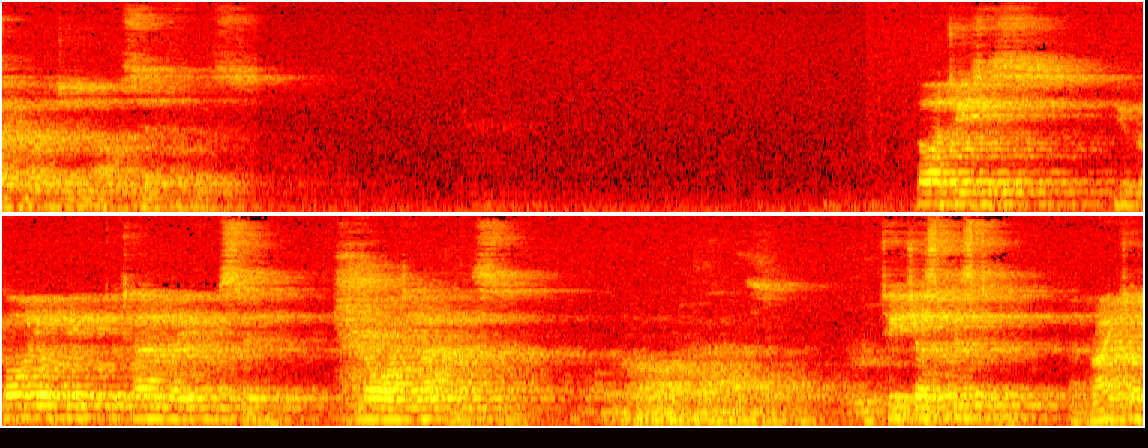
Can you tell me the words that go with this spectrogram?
by acknowledging our sinfulness. Lord Jesus, you call your people to turn away from sin. Lord, have mercy. Teach us wisdom and write your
